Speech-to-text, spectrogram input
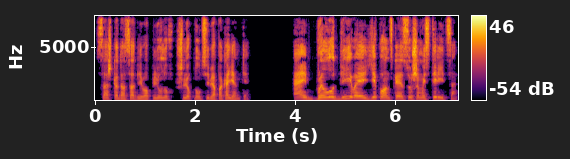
Сашка, досадливо плюнув, шлепнул себя по коленке. Ай, блудливая японская суши-мастерица!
